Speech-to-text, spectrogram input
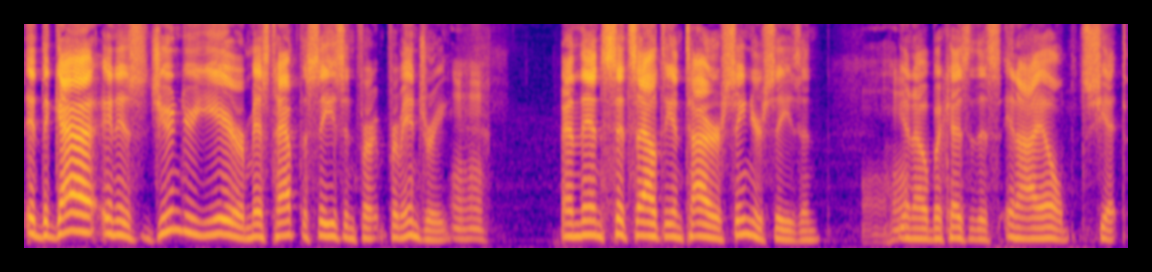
the guy in his junior year missed half the season for, from injury, Mm-hmm. and then sits out the entire senior season. Mm-hmm. You know, because of this NIL shit.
